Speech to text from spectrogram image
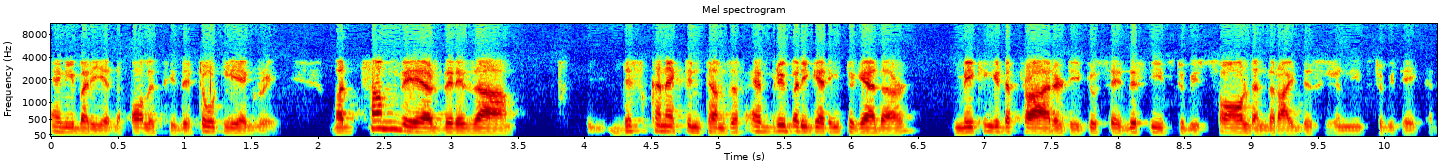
anybody at the policy, they totally agree. But somewhere there is a disconnect in terms of everybody getting together, making it a priority to say this needs to be solved and the right decision needs to be taken.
